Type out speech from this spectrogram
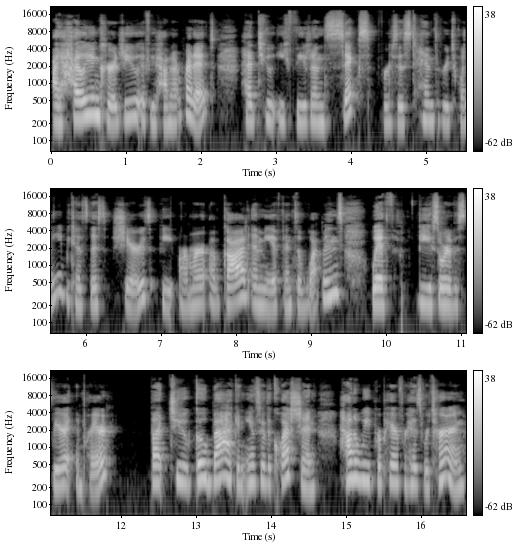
I highly encourage you, if you have not read it, head to Ephesians 6, verses 10 through 20, because this shares the armor of God and the offensive weapons with the sword of the Spirit and prayer. But to go back and answer the question, how do we prepare for his return?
